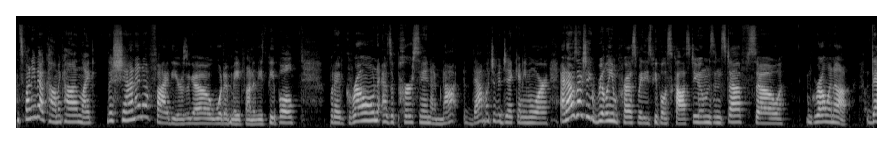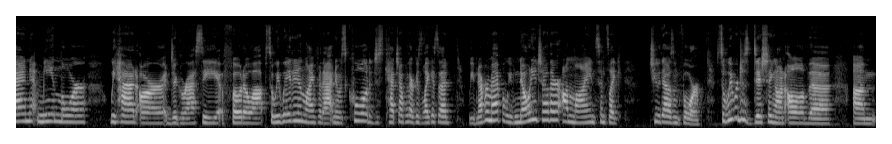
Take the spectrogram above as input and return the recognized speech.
It's funny about Comic-Con, like the Shannon of five years ago would have made fun of these people but I've grown as a person. I'm not that much of a dick anymore. And I was actually really impressed by these people's costumes and stuff. So I'm growing up. Then me and Laura, we had our Degrassi photo op. So we waited in line for that and it was cool to just catch up with her because like I said, we've never met, but we've known each other online since like 2004. So we were just dishing on all of the um,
